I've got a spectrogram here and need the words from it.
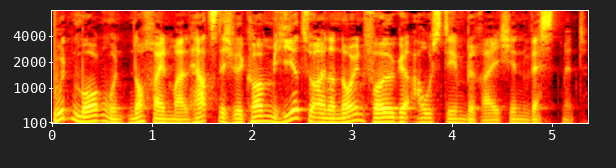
Guten Morgen und noch einmal herzlich willkommen hier zu einer neuen Folge aus dem Bereich Investment.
